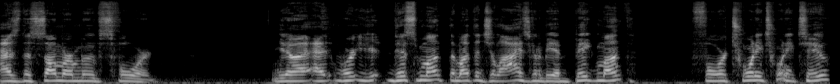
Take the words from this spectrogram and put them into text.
as the summer moves forward. You know, we're, this month, the month of July, is going to be a big month for 2022.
